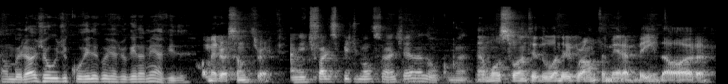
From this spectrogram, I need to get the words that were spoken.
é o melhor jogo de corrida que eu já joguei na minha vida. Com a melhor soundtrack. A Need for Speed Monster Hunter era louco, mano. Na Most Wanted do Underground também era bem da hora.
